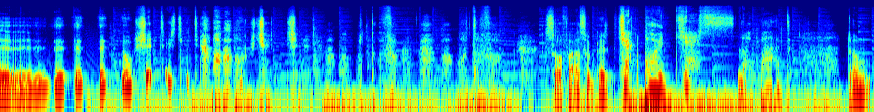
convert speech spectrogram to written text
Uh, uh, uh, oh shit, shit, shit. Oh shit, shit. What the fuck? What the fuck? So far, so good. Checkpoint, yes! Not bad. Don't.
